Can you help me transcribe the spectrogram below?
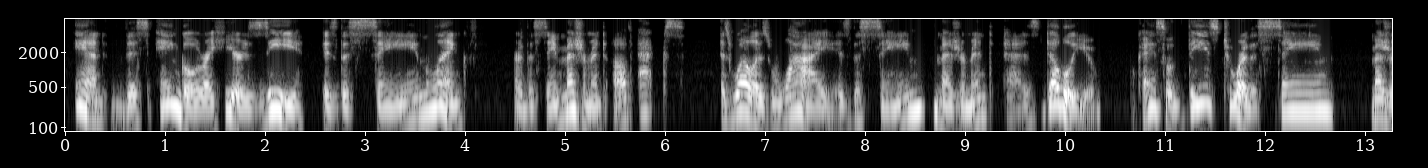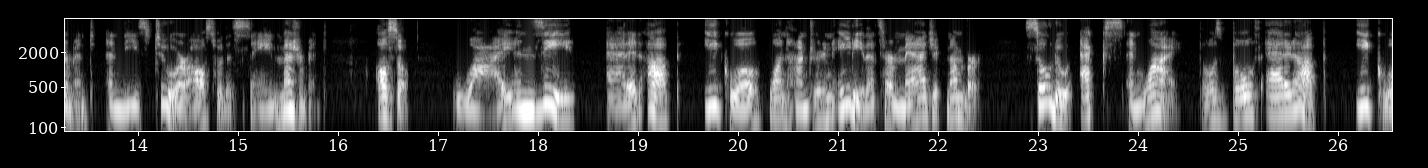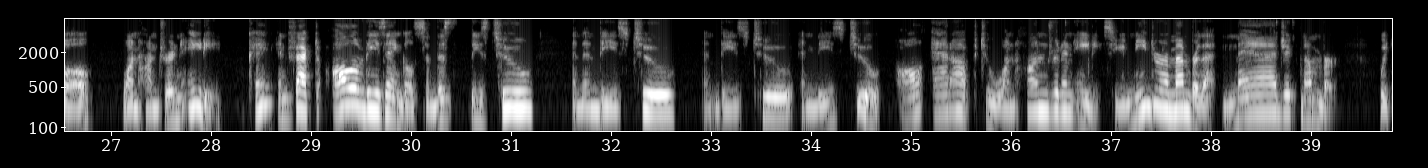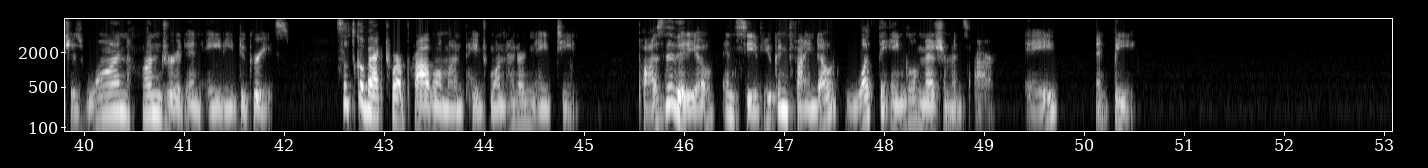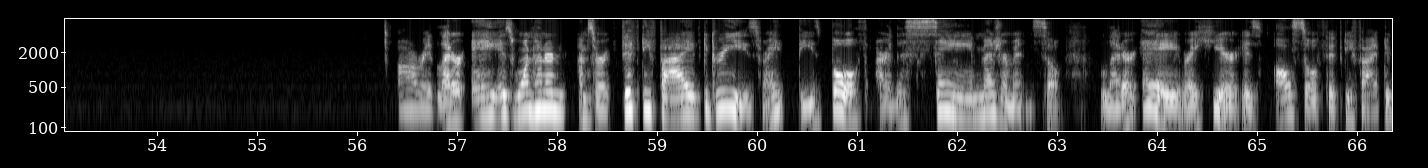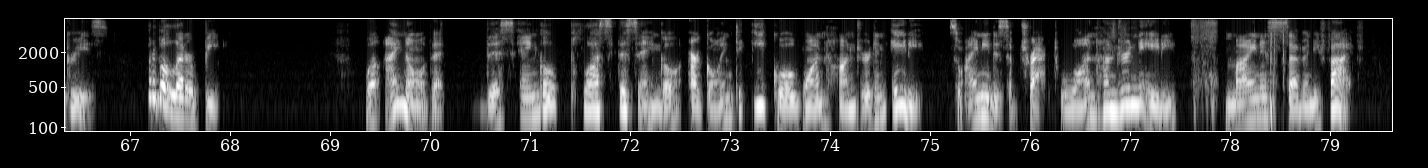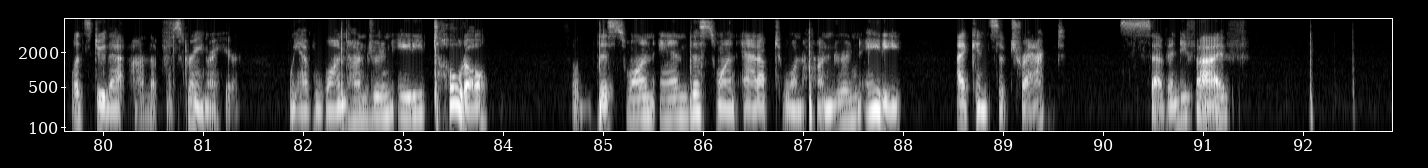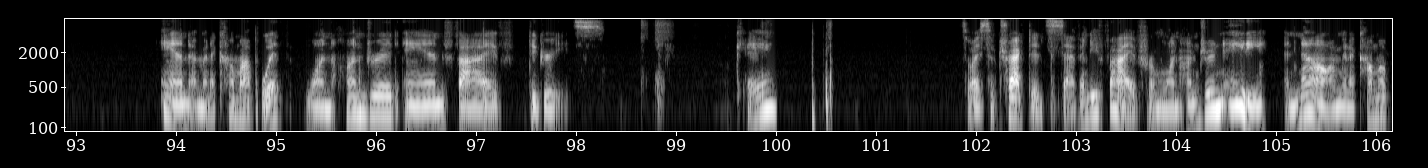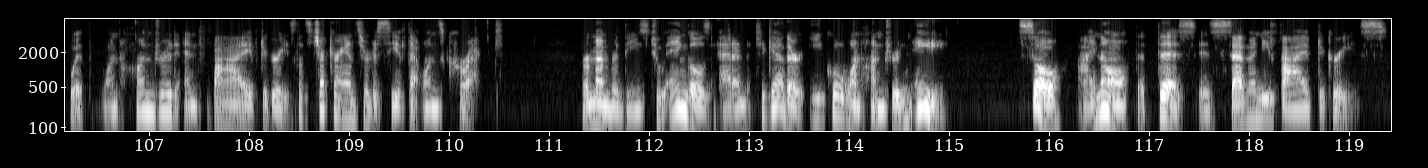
And this angle right here, z, is the same length, or the same measurement of x, as well as y is the same measurement as w. Okay, so these two are the same measurement, and these two are also the same measurement. Also, y and z added up equal 180. That's our magic number. So do x and y. Those both added up equal 180. Okay, in fact, all of these angles, so this, these two, and then these two, and these two, and these two, all add up to 180. So you need to remember that magic number, which is 180 degrees. So let's go back to our problem on page 118. Pause the video and see if you can find out what the angle measurements are, A and B. All right, letter A is 100, I'm sorry, 55 degrees, right? These both are the same measurement. So letter A right here is also 55 degrees. What about letter B? Well, I know that this angle plus this angle are going to equal 180. So I need to subtract 180 minus 75. Let's do that on the screen right here. We have 180 total. So this one and this one add up to 180. I can subtract 75 and I'm going to come up with 105 degrees. Okay, so I subtracted 75 from 180, and now I'm going to come up with 105 degrees. Let's check our answer to see if that one's correct. Remember, these two angles added together equal 180. So I know that this is 75 degrees.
